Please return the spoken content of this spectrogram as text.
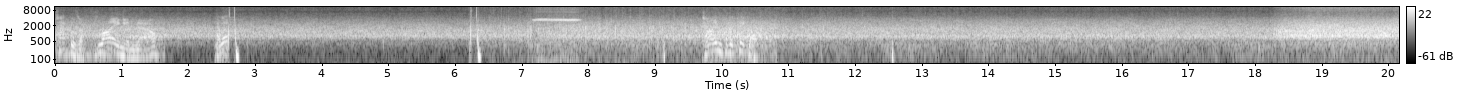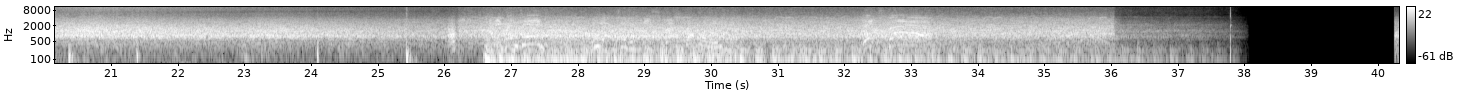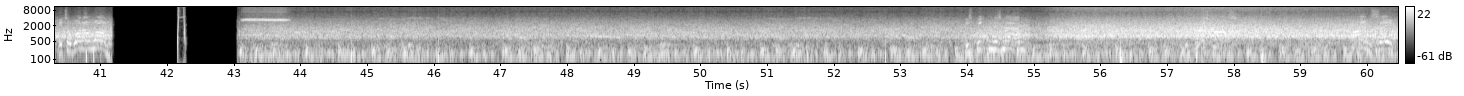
tackles are flying in now. Hello? Time for the kickoff. A one-on-one. He's beaten his man. Nice cross. Fine save.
